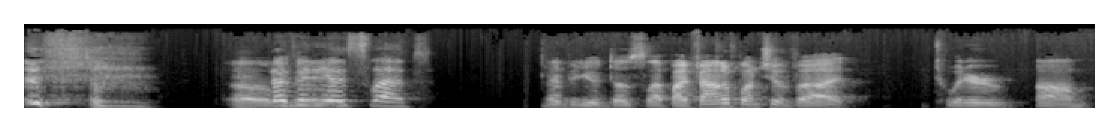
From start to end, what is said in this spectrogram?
Oh, that man. video slaps. That video does slap. I found a bunch of uh, Twitter um,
